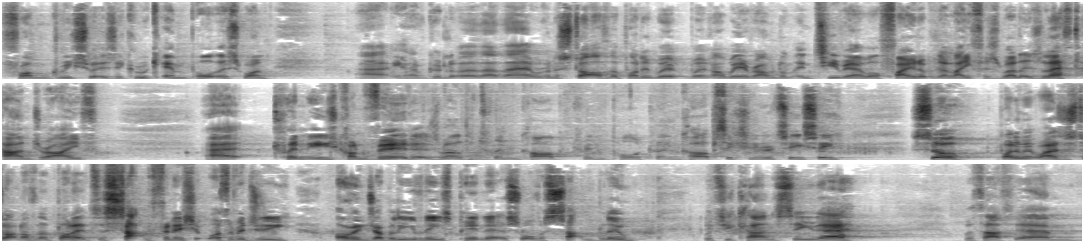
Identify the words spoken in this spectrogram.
from Greece. So it is a Greek import this one uh, you can have a good look at that there. We're going to start off the body, work, work our way around on the interior. We'll fire up to life as well. It's left-hand drive. Uh, twin, he's converted it as well to twin carb, twin port, twin carb, 1600cc. So, bodyweight wise, we're starting off the bonnet. It's a satin finish. It was originally orange, I believe, and he's painted it as sort of a satin blue, which you can't see there. With that um,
